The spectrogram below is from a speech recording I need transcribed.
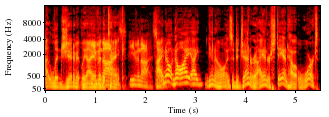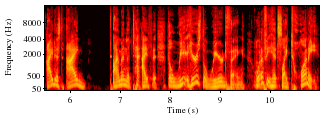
Uh, Legitimately, I am in Even the odds. tank. Even odds. I know. No, I, I, you know, as a degenerate, I understand how it works. I just, I, I'm in the tank. I, th- the weird. Here's the weird thing. What if he hits like 20?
